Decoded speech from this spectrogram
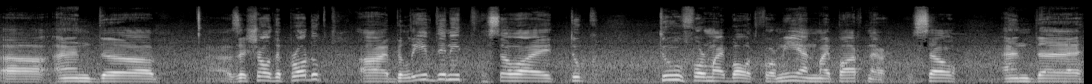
uh, and uh, they showed the product. I believed in it so I took two for my boat for me and my partner. So and uh,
